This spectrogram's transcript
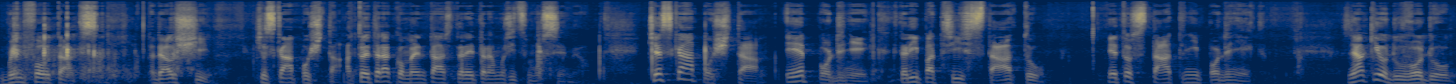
Windfall tax. Další. Česká pošta. A to je teda komentář, který teda mu říct musím. Jo. Česká pošta je podnik, který patří státu. Je to státní podnik. Z nějakého důvodu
